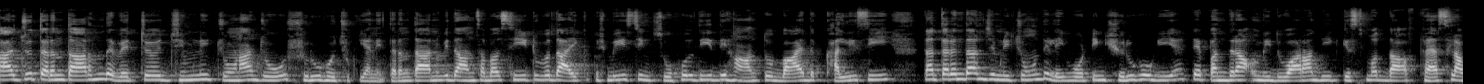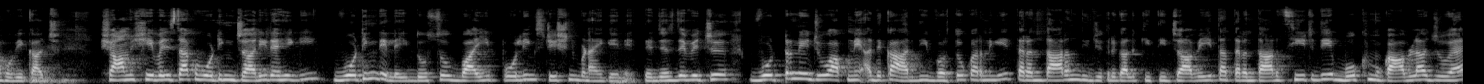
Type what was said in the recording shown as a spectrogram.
ਅੱਜ ਤਰਨਤਾਰਨ ਦੇ ਵਿੱਚ ਜਿਮਨੀ ਚੋਣਾਂ ਜੋ ਸ਼ੁਰੂ ਹੋ ਚੁੱਕੀਆਂ ਨੇ। ਤਰਨਤਾਰਨ ਵਿਧਾਨ ਸਭਾ ਸੀਟ ਵਿਧਾਇਕ ਕਸ਼ਮੀਰ ਸਿੰਘ ਸੋਹਲ ਦੀ ਦੇਹਾਂਤ ਤੋਂ ਬਾਅਦ ਖਾਲੀ ਸੀ। ਤਾਂ ਤਰਨਤਾਰਨ ਜਿਮਨੀ ਚੋਣ ਦੇ ਲਈ VOTING ਸ਼ੁਰੂ ਹੋ ਗਈ ਹੈ ਤੇ 15 ਉਮੀਦਵਾਰਾਂ ਦੀ ਕਿਸਮਤ ਦਾ ਫੈਸਲਾ ਹੋਵੇਗਾ ਅੱਜ। ਸ਼ਾਮ 6 ਵਜੇ ਤੱਕ VOTING ਜਾਰੀ ਰਹੇਗੀ। VOTING ਦੇ ਲਈ 222 ਪੋਲਿੰਗ ਸਟੇਸ਼ਨ ਬਣਾਏ ਗਏ ਨੇ ਤੇ ਜਿਸ ਦੇ ਵਿੱਚ ਵੋਟਰ ਨੇ ਜੋ ਆਪਣੇ ਅਧਿਕਾਰ ਦੀ ਵਰਤੋਂ ਕਰਨਗੇ, ਤਰਨਤਾਰਨ ਦੀ ਜੇਕਰ ਗੱਲ ਕੀਤੀ ਜਾਵੇ ਤਾਂ ਤਰਨਤਾਰਨ ਸੀਟ ਦੇ ਮੁੱਖ ਮੁਕਾਬਲਾ ਜੋ ਹੈ,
